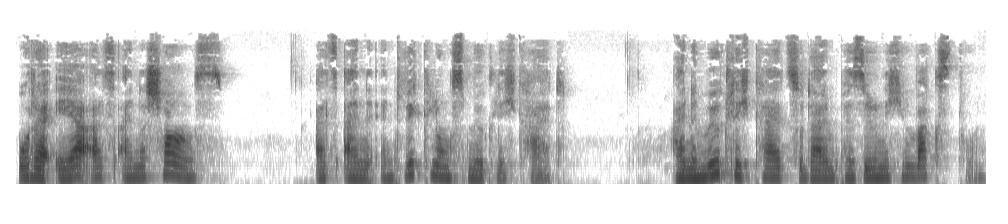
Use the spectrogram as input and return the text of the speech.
oder eher als eine Chance, als eine Entwicklungsmöglichkeit, eine Möglichkeit zu deinem persönlichen Wachstum.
